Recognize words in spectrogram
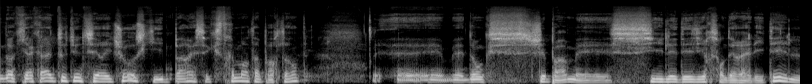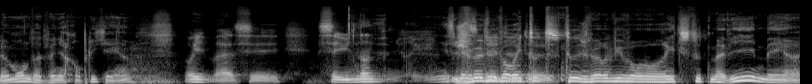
donc il y a quand même toute une série de choses qui me paraissent extrêmement importantes. Donc, je sais pas, mais si les désirs sont des réalités, le monde va devenir compliqué. Hein. Oui, bah c'est c'est une, une espèce Je veux, de- vivre au de- Ritz de- toute- tout- je veux vivre au Ritz toute ma vie, mais euh,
